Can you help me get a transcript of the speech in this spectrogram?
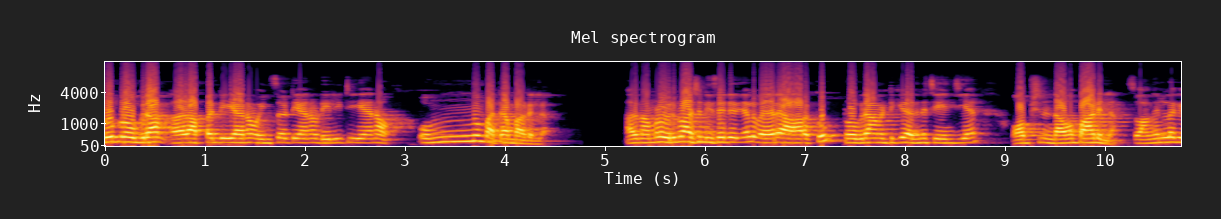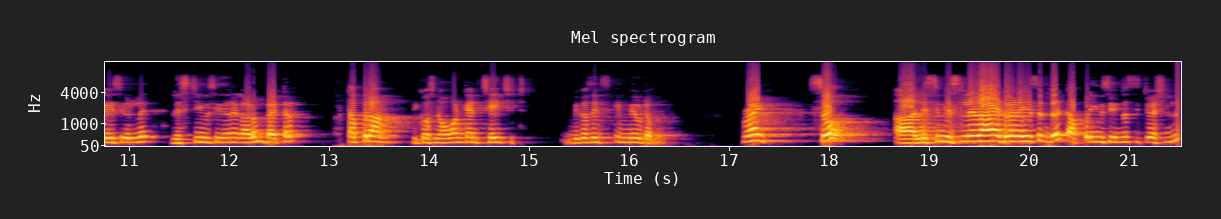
ത്രൂ പ്രോഗ്രാം അതായത് അപ്പൻഡ് ചെയ്യാനോ ഇൻസേർട്ട് ചെയ്യാനോ ഡിലീറ്റ് ചെയ്യാനോ ഒന്നും പറ്റാൻ പാടില്ല. അത് നമ്മൾ ഒരു പ്രാവശ്യം ഡിസൈഡ് ചെയ്ത് കഴിഞ്ഞാൽ വേറെ ആർക്കും പ്രോഗ്രാമറ്റിക്കലി അതിനെ ചേഞ്ച് ചെയ്യാൻ ഓപ്ഷൻ ഉണ്ടാവാൻ പാടില്ല. സോ അങ്ങനെയുള്ള കേസുകളിൽ ലിസ്റ്റ് യൂസ് ചെയ്തതിനേക്കാളും ബെറ്റർ ടപ്പിലാണ് because no one can change it because it's immutable right so ലിസ്റ്റിന് ലിസ്റ്റിന്റെതായ അഡ്വാന്റേജസ് ഉണ്ട്. ടപ്പിൾ യൂസ് ചെയ്യുന്ന സിറ്റുവേഷനിൽ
